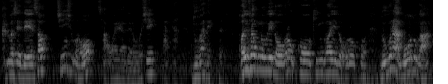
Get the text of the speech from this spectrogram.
그것에 대해서 진심으로 사과해야 되는 것이 맞다. 누가 됐든 권성국이도 그렇고 김건희도 그렇고 누구나 모두가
